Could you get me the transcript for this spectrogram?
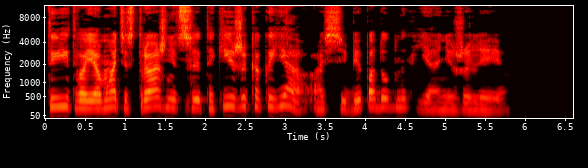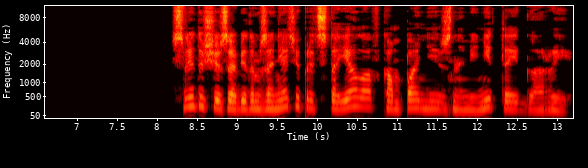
ты, твоя мать и стражницы такие же, как и я, а себе подобных я не жалею. Следующее за обедом занятие предстояло в компании знаменитой горы.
